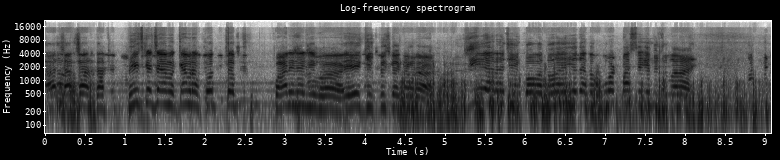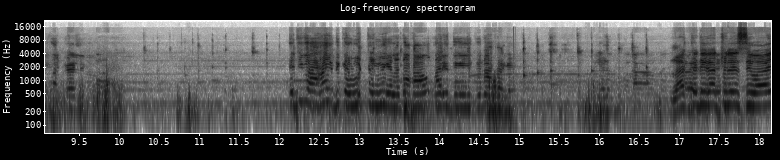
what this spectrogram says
अच्छा अच्छा बीच के कैमरा को पारी ना जी भाई एक ही बीच का कैमरा जी यार जी को तो ये देखो कोट पास से के नीचे भाई ए जी भाई दिखे वोट टन में गला था हाँ मारी दिखे जी गुना था के लाख के दिखा चले सिवाय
